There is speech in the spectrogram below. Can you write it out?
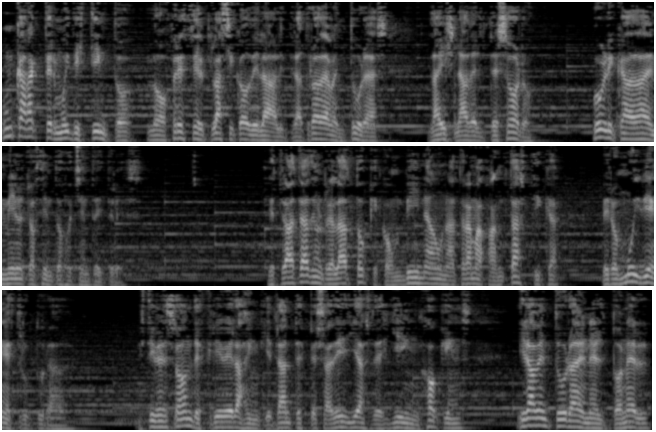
Un carácter muy distinto lo ofrece el clásico de la literatura de aventuras, La Isla del Tesoro, publicada en 1883. Se trata de un relato que combina una trama fantástica, pero muy bien estructurada. Stevenson describe las inquietantes pesadillas de Jim Hawkins y la aventura en el tonel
